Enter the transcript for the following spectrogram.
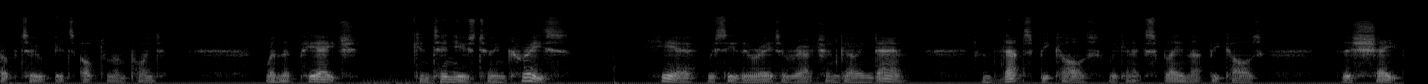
up to its optimum point. When the pH continues to increase, here we see the rate of reaction going down. And that's because we can explain that because the shape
